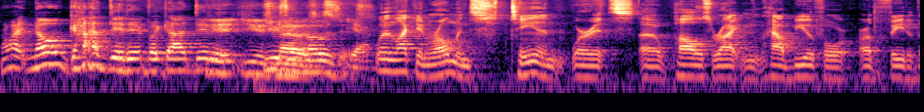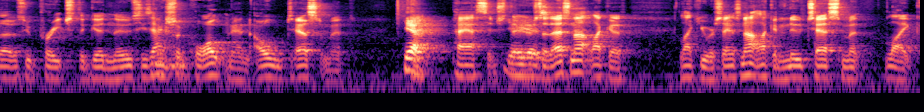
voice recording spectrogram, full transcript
Right? No, God did it, but God did it using Moses. Moses. Yeah. When, like in Romans 10, where it's uh, Paul's writing, How beautiful are the feet of those who preach the good news, he's actually mm-hmm. quoting an Old Testament yeah. passage there. Yeah, so that's not like a like you were saying, it's not like a New Testament like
